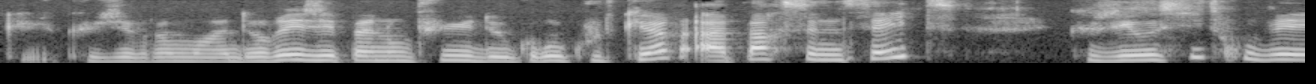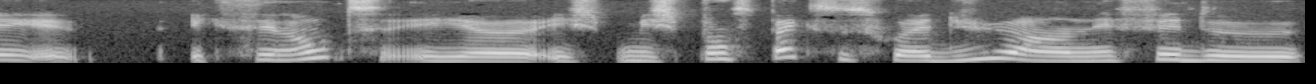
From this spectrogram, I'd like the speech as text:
que, que j'ai vraiment adoré, j'ai pas non plus eu de gros coups de cœur, à part Sense8, que j'ai aussi trouvé excellente, et, euh, mais je pense pas que ce soit dû à un effet de,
